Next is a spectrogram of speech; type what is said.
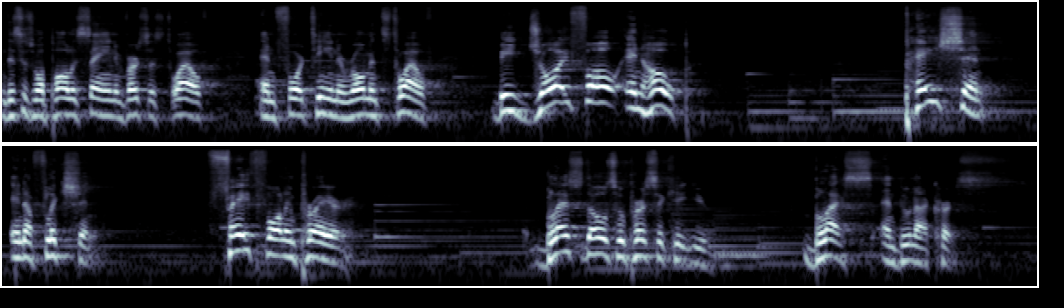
And this is what Paul is saying in verses 12 and 14 in Romans 12. Be joyful in hope, patient in affliction, faithful in prayer. Bless those who persecute you bless and do not curse.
